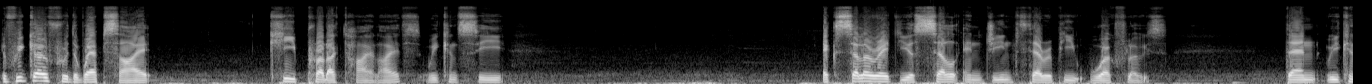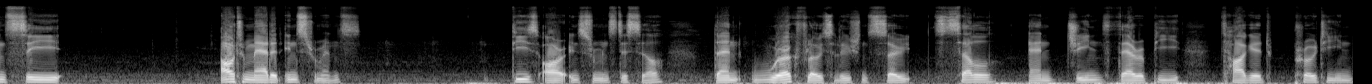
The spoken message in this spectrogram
if we go through the website key product highlights, we can see accelerate your cell and gene therapy workflows. Then we can see automated instruments. These are instruments they sell. Then workflow solutions, so cell and gene therapy target protein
